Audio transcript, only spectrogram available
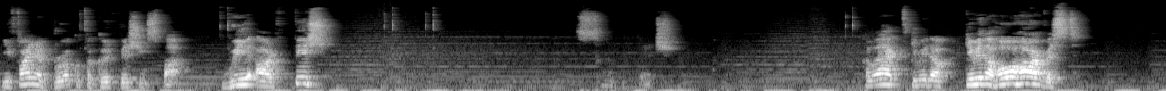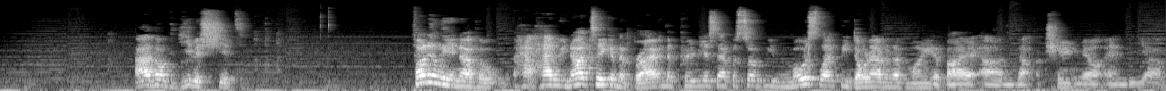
You find a brook with a good fishing spot. We are fish. Son of a bitch. Collect. Give me the. Give me the whole harvest. I don't give a shit. Funnily enough, had we not taken the bribe in the previous episode, we most likely don't have enough money to buy um, the chainmail and the um,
